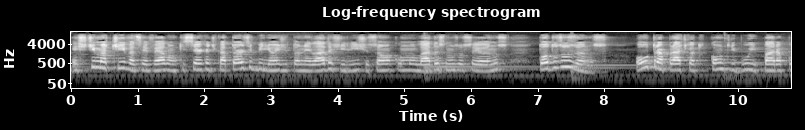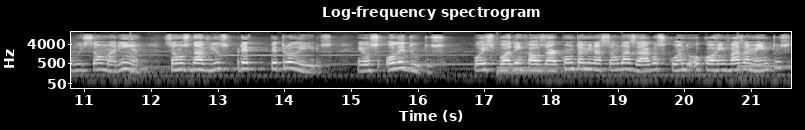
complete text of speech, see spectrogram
Estimativas revelam que cerca de 14 bilhões de toneladas de lixo são acumuladas nos oceanos todos os anos. Outra prática que contribui para a poluição marinha são os navios petroleiros e os oleodutos, pois podem causar contaminação das águas quando ocorrem vazamentos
